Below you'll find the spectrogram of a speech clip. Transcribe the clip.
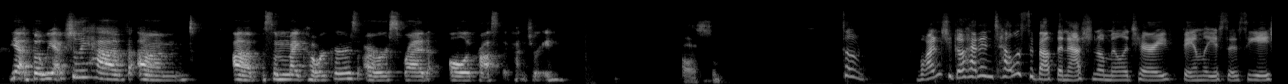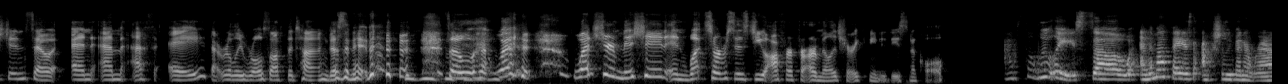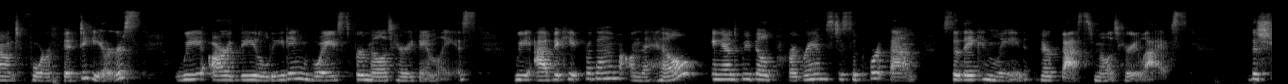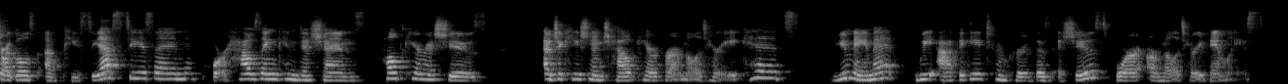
yeah, but we actually have um, uh, some of my coworkers are spread all across the country. Awesome. So, why don't you go ahead and tell us about the National Military Family Association? So NMFA, that really rolls off the tongue, doesn't it? so what what's your mission and what services do you offer for our military communities, Nicole? Absolutely. So, NMFA has actually been around for 50 years. We are the leading voice for military families. We advocate for them on the Hill and we build programs to support them so they can lead their best military lives. The struggles of PCS season, poor housing conditions, healthcare issues, education and childcare for our military kids, you name it, we advocate to improve those issues for our military families.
